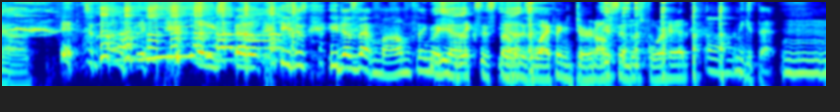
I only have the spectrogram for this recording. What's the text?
God. Instead of he just he does that mom thing where Yeah, he licks his thumb yeah. and is wiping dirt off Simba's forehead. Uh, Let me get that. Mm,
